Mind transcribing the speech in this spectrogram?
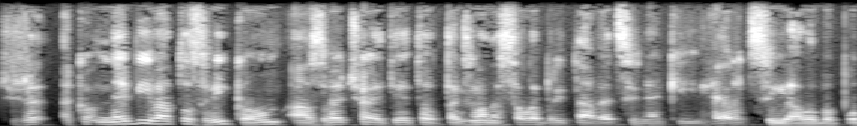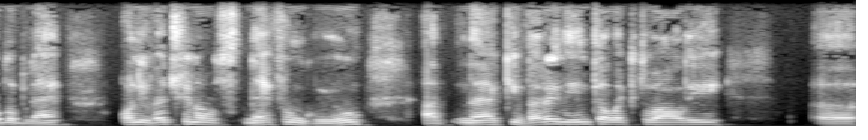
Čiže ako nebýva to zvykom a zväčša aj tieto tzv. celebritné veci, nejakí herci alebo podobné, oni väčšinou nefungujú a nejakí verejní intelektuáli uh,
